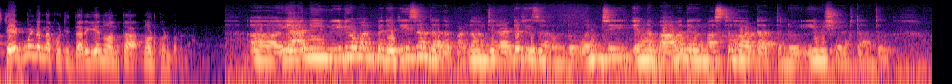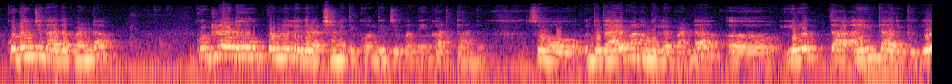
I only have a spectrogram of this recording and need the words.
ಸ್ಟೇಟ್ಮೆಂಟ್ ಅನ್ನ ಕೊಟ್ಟಿದ್ದಾರೆ. ಏನು ಅಂತ ನೋಡ್ಕೊಂಡು ಬರೋಣ. ಯಾನಿ ವಿಡಿಯೋ ಮನ್ಪೆರೆ ರೀಸನ್ ದಾದ ಪಂಡ ಒಂಜಿ ರಡ್ಡ ರೀಸನ್ ಉಂಡು ಒಂಜಿ ಎನ್ನ ಭಾವನೆ ಮಸ್ತ್ ಹರ್ಟ್ ಆತುಂಡು ಈ ವಿಷಯ ಅರ್ಥಾತು. ಕುಡೊಂಜಿ ದಾದ ಪಂಡ ಕುಡ್ಲಡು ಪೊಣ್ಣುಲೆಗೆ ರಕ್ಷಣೆ ತಿಕ್ಕೊಂದಿಜ್ಜಿ ಬಂದು ಹಿಂಗೆ ಕಟ್ತಾಂಡು. ಸೊ ಒಂದು ದಾಯಪಾನಂದುಲ್ಲೆ ಪಂಡ ಆ, ಇರುವತ್ತ ಐದು ತಾರೀಕಿಗೆ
